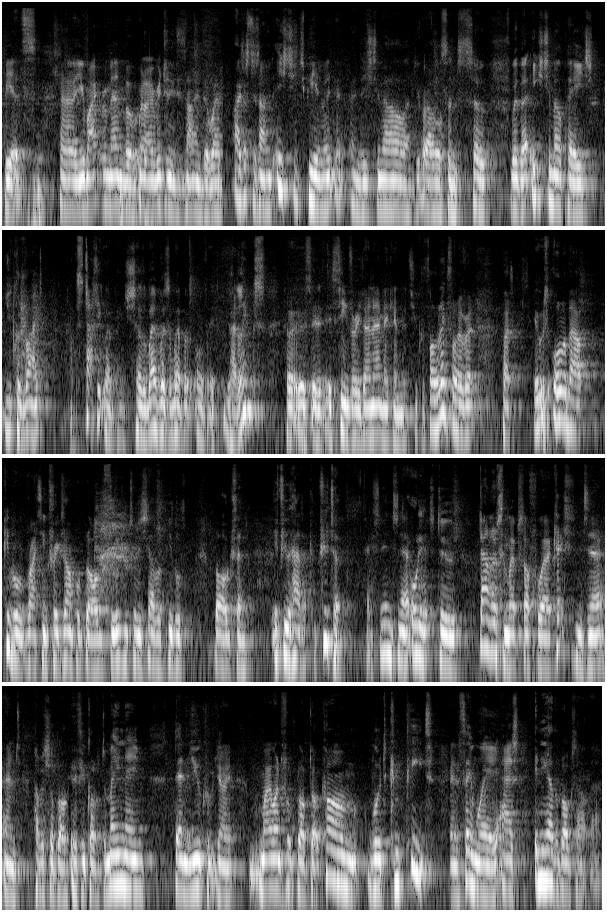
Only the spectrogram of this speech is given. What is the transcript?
Uh, you might remember when I originally designed the web, I just designed HTTP and, and HTML and URLs, and so with the HTML page, you could write static web page. So the web was a web of it. You had links, so it, was, it, it seemed very dynamic in that you could follow links all over it, but it was all about people writing, for example, blogs, linking to each other people's blogs, and if you had a computer, actually internet, all you had to do download some web software, connect to the internet, and publish your blog. If you've got a domain name, then you could, you know, mywonderfulblog.com would compete in the same way as any other blogs out there.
